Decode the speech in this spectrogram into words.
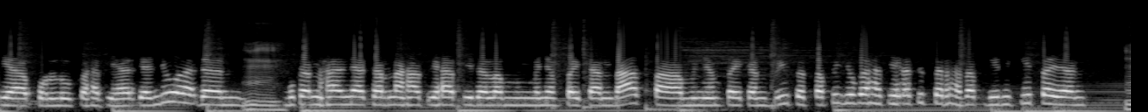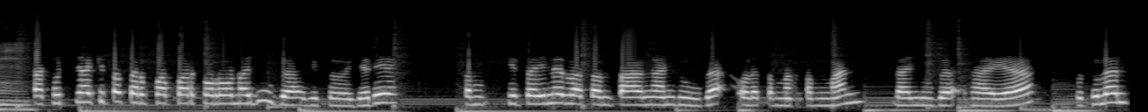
ya perlu kehati-hatian juga dan Mm-mm. bukan hanya karena hati-hati dalam menyampaikan data, menyampaikan berita, tapi juga hati-hati terhadap diri kita yang Mm-mm. takutnya kita terpapar corona juga gitu. Jadi kita ini adalah tantangan juga oleh teman-teman dan juga saya. Kebetulan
